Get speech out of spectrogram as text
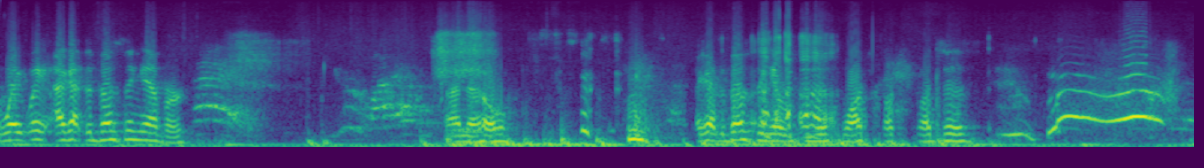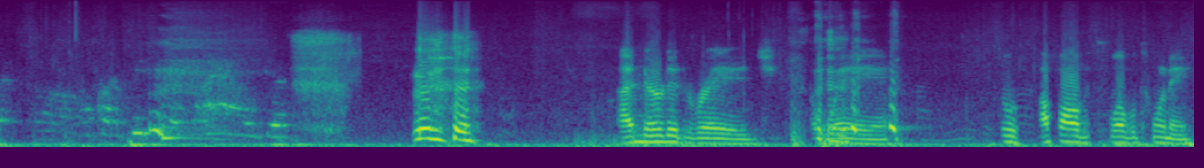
wait, wait, I got the best thing ever. I know. I got the best thing ever for this. Watch, watch, watch this. I nerded rage away. Ooh, I'll follow this level 20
